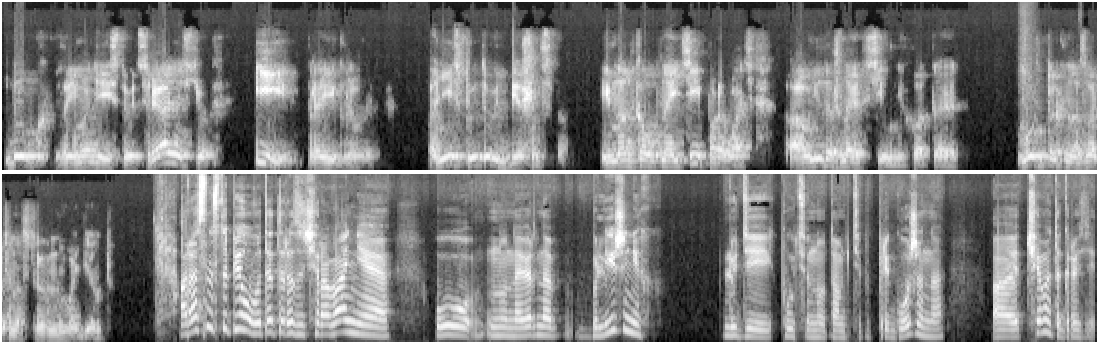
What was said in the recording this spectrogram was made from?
вдруг взаимодействует с реальностью и проигрывает, они испытывают бешенство. Им надо кого-то найти и порвать, а у них даже на это сил не хватает. Можно только назвать иностранным агентом. А раз наступило вот это разочарование у, ну, наверное, ближних людей к Путину, там, типа Пригожина, а чем это грозит?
